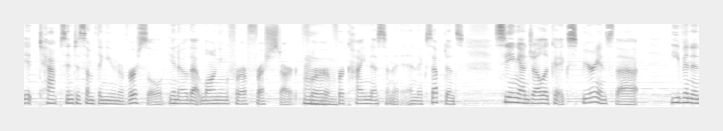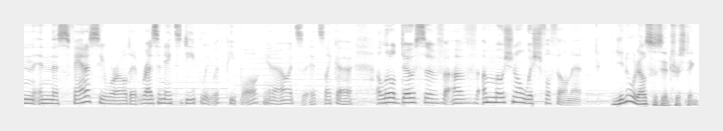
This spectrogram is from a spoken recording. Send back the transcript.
it taps into something universal, you know, that longing for a fresh start, for mm-hmm. for kindness and, and acceptance. Seeing Angelica experience that, even in in this fantasy world, it resonates deeply with people. You know, it's it's like a, a little dose of of emotional wish fulfillment. And you know what else is interesting?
